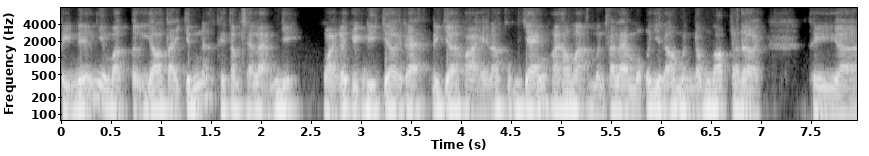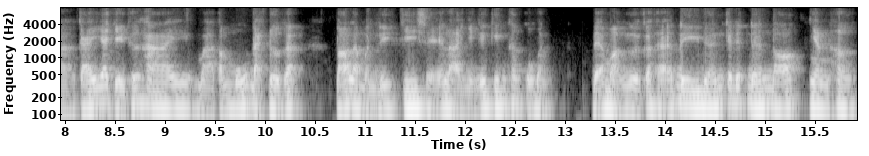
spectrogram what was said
Thì nếu như mà tự do tài chính á, thì tâm sẽ làm cái gì? Ngoài cái chuyện đi chơi ra đi chơi hoài thì nó cũng chán phải không ạ mình phải làm một cái gì đó mình đóng góp cho đời. Thì uh, cái giá trị thứ hai mà tâm muốn đạt được á đó là mình đi chia sẻ lại những cái kiến thức của mình để mọi người có thể đi đến cái đích đến đó nhanh hơn.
